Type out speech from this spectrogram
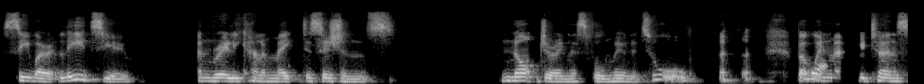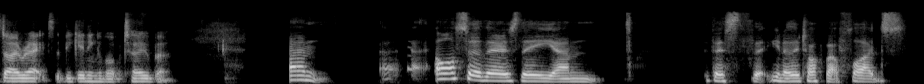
see where it leads you, and really kind of make decisions. Not during this full moon at all, but yeah. when Mercury turns direct at the beginning of October. Um, uh, also, there's the um, this the, you know they talk about floods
